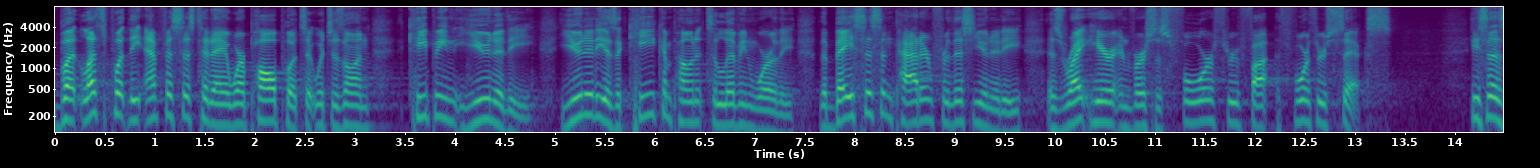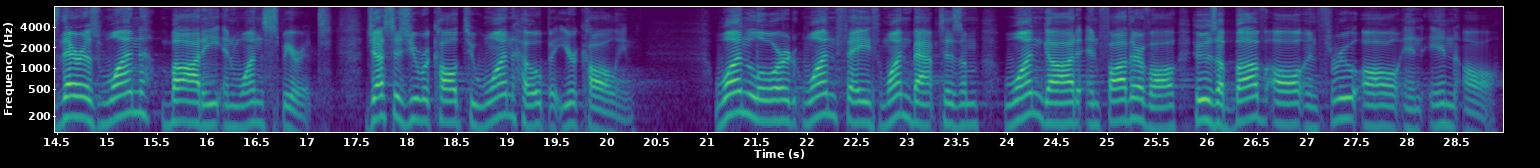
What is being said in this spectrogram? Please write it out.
But let's put the emphasis today where Paul puts it, which is on keeping unity. Unity is a key component to living worthy. The basis and pattern for this unity is right here in verses 4 through, 5, 4 through 6. He says, There is one body and one spirit, just as you were called to one hope at your calling. One Lord, one faith, one baptism, one God and Father of all, who is above all and through all and in all.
